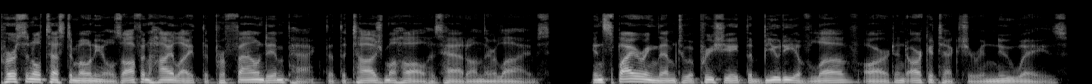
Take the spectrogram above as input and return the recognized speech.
Personal testimonials often highlight the profound impact that the Taj Mahal has had on their lives, inspiring them to appreciate the beauty of love, art, and architecture in new ways.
